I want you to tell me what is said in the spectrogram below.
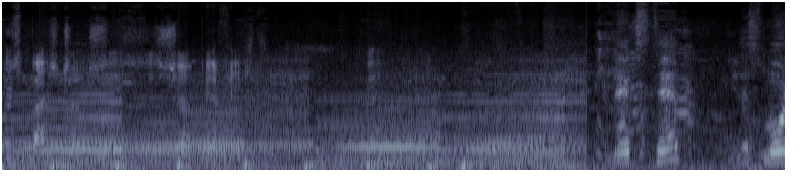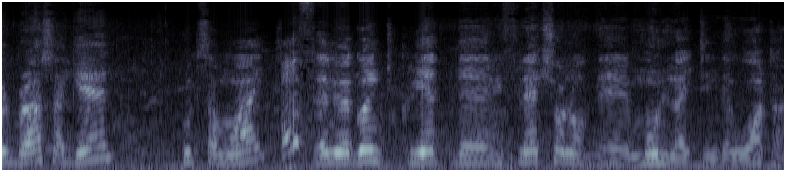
Das passt schon, das ist schon perfekt. Next step, the small brush again, put some white. Yes. Then we're going to create the reflection of the moonlight in the water,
